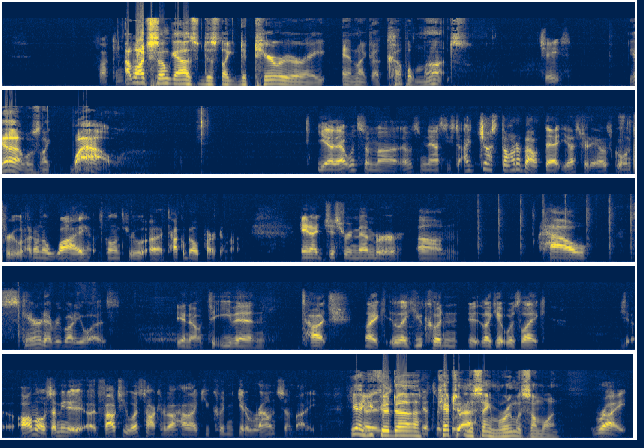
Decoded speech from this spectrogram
Fucking. I watched some guys just like deteriorate in like a couple months. Jeez. Yeah, it was like, wow. Yeah, that was some. Uh, that was some nasty stuff. I just thought about that yesterday. I was going through. I don't know why. I was going through uh, Taco Bell parking lot, and I just remember um, how scared everybody was. You know, to even touch like like you couldn't it, like it was like almost. I mean, it, uh, Fauci was talking about how like you couldn't get around somebody. Yeah, you could uh, catch it in the same room with someone. Right.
